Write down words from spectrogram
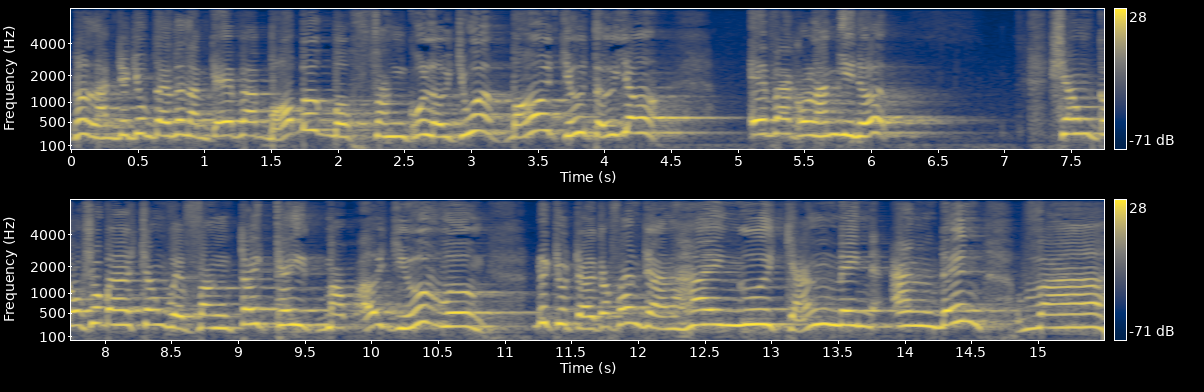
Nó làm cho chúng ta, nó làm cho Eva bỏ bớt một phần của lời Chúa, bỏ chữ tự do. Eva còn làm gì nữa? Xong câu số 3 xong về phần trái cây mọc ở giữa vườn Đức Chúa Trời có phán rằng hai ngươi chẳng nên ăn đến và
